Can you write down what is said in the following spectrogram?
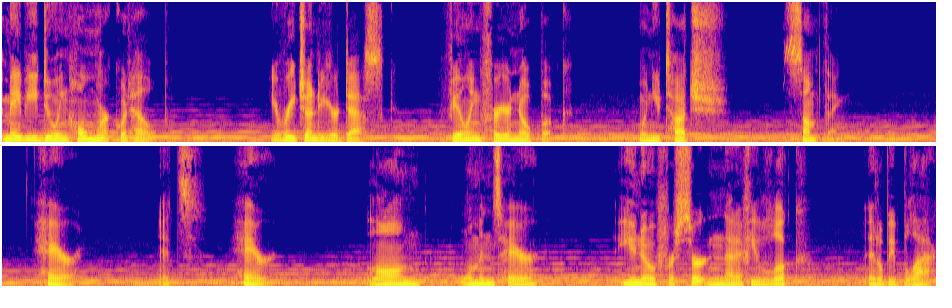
Maybe doing homework would help. You reach under your desk, feeling for your notebook, when you touch something. Hair. It's hair. Long woman's hair. You know for certain that if you look, it'll be black.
